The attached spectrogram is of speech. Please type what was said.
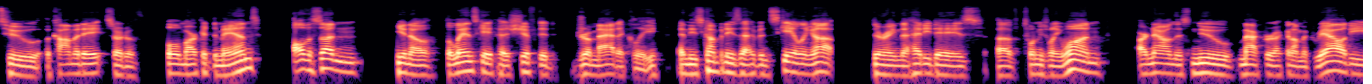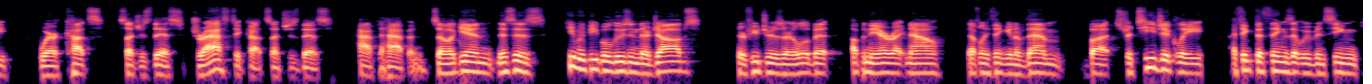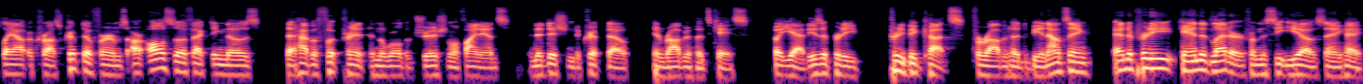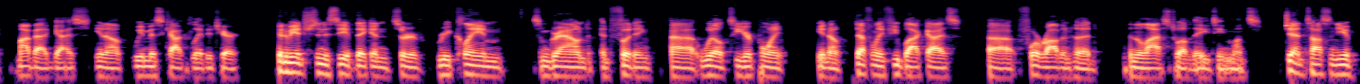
to accommodate sort of bull market demand. All of a sudden, you know, the landscape has shifted dramatically. And these companies that have been scaling up during the heady days of 2021 are now in this new macroeconomic reality where cuts such as this, drastic cuts such as this, have to happen. So again, this is human people losing their jobs. Their futures are a little bit up in the air right now. Definitely thinking of them. But strategically, I think the things that we've been seeing play out across crypto firms are also affecting those that have a footprint in the world of traditional finance, in addition to crypto in Robinhood's case. But yeah, these are pretty, pretty big cuts for Robinhood to be announcing and a pretty candid letter from the CEO saying, Hey, my bad, guys. You know, we miscalculated here. Going to be interesting to see if they can sort of reclaim some ground and footing. Uh, Will, to your point, you know, definitely a few black guys uh, for Robinhood in the last 12 to 18 months. Jen, tossing you.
